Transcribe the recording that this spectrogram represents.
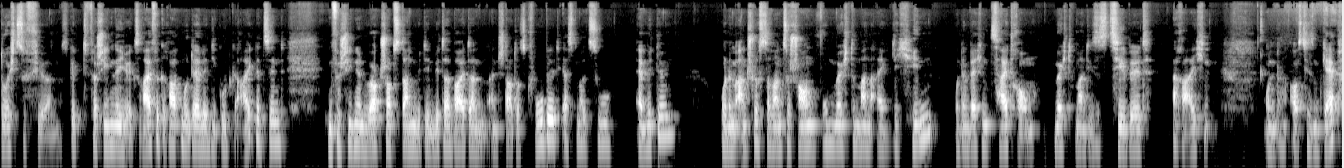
durchzuführen. Es gibt verschiedene UX-Reifegrad-Modelle, die gut geeignet sind, in verschiedenen Workshops dann mit den Mitarbeitern ein Status Quo-Bild erstmal zu ermitteln und im Anschluss daran zu schauen, wo möchte man eigentlich hin und in welchem Zeitraum möchte man dieses Zielbild erreichen. Und aus diesem Gap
